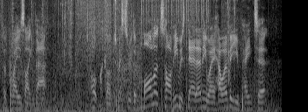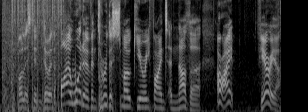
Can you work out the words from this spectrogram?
for plays like that. Oh my god, twist through the Molotov. He was dead anyway, however you paint it. The bullets didn't do it. The fire would have, and through the smoke, Yuri finds another. All right, Furia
